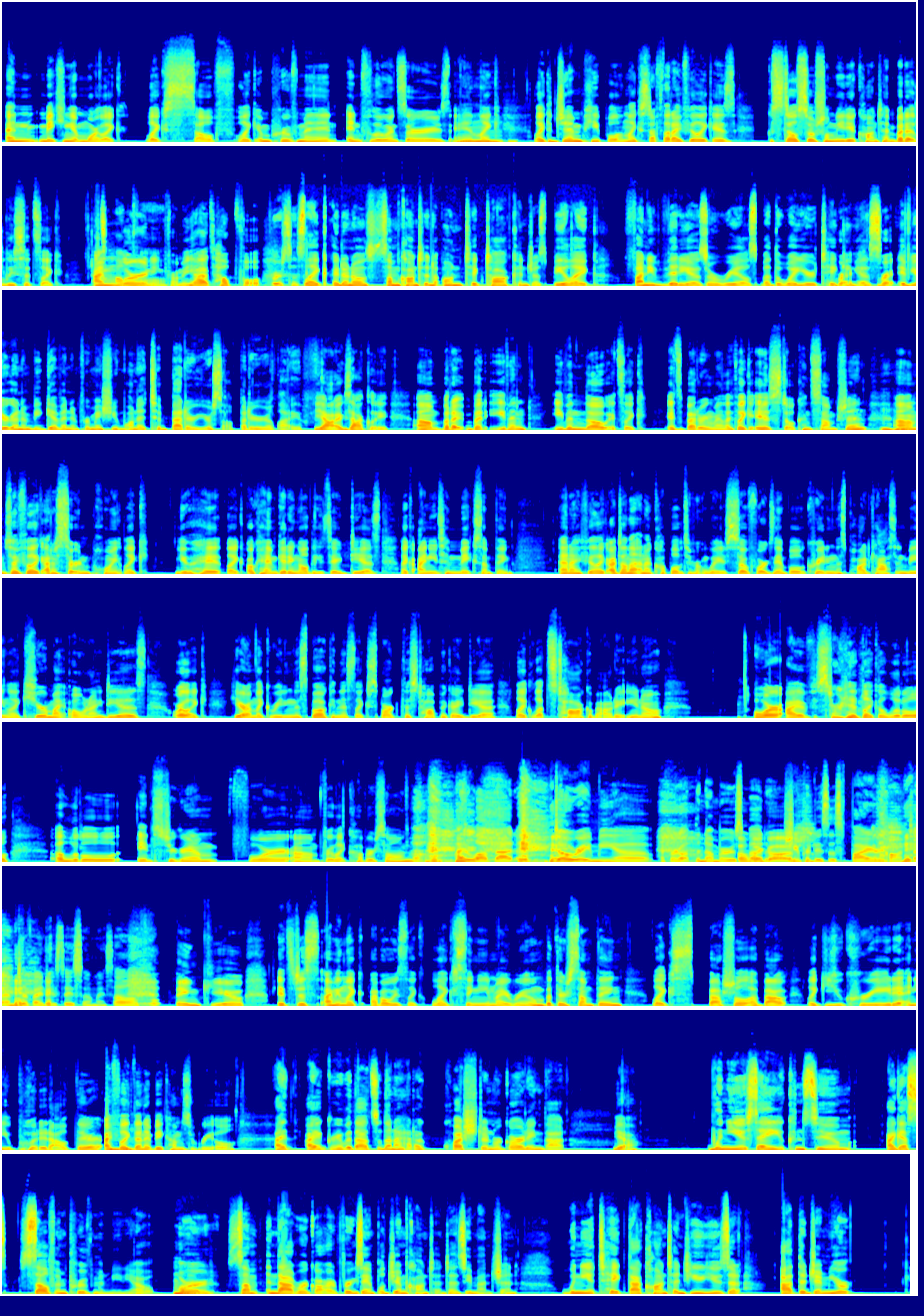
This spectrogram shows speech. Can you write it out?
and making it more like like self like improvement influencers and like like gym people and like stuff that I feel like is still social media content, but at least it's like I'm helpful. learning from it. Yeah, it's helpful. Versus, like, I don't know, some content on TikTok can just be like funny videos or reels, but the way you're taking Right, is right. if you're going to be given information, you want it to better yourself, better your life. Yeah, exactly. Um, but I, but even even though it's like it's bettering my life, like it is still consumption. Um, so I feel like at a certain point, like you hit like okay, I'm getting all these ideas, like I need to make something. And I feel like I've done that in a couple of different ways. So, for example, creating this podcast and being like, here are my own ideas, or like, here I'm like reading this book and this like sparked this topic idea. Like, let's talk about it, you know? Or I've started like a little, a little Instagram for um for like cover songs. I love that. Do Re Mia, I forgot the numbers, Oh my but she produces fire content, if I do say so myself. Thank you. It's just I mean like I've always like liked singing in my room, but there's something like special about like you create it and you put it out there. I feel like then it becomes real. I, I agree with that. So then I had a question regarding that. Yeah. when you say you consume i guess self-improvement media or some in that regard. For example gym content as you mentioned. When you take that content you use it at the gym. You're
